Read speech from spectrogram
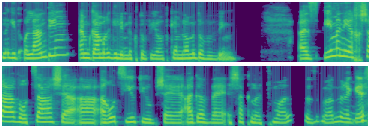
נגיד הולנדים, הם גם רגילים לכתוביות, כי הם לא מדובבים. אז אם אני עכשיו רוצה שהערוץ יוטיוב, שאגב, השקנו אתמול, וזה מאוד מרגש.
